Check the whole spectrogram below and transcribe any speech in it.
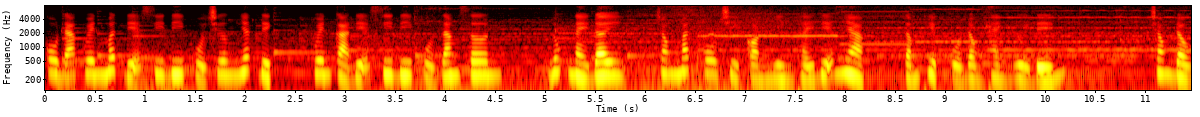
cô đã quên mất đĩa CD của Trương Nhất Địch, quên cả đĩa CD của Giang Sơn. Lúc này đây, trong mắt cô chỉ còn nhìn thấy đĩa nhạc, tấm thiệp của Đồng Thành gửi đến. Trong đầu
